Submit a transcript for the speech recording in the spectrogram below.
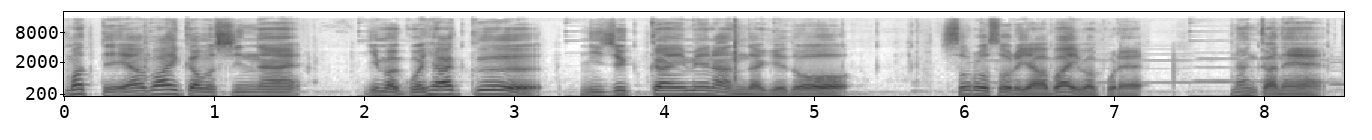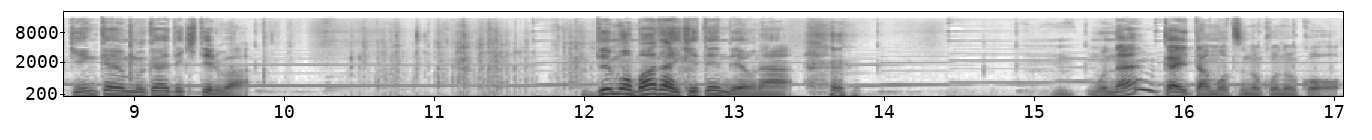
待って、やばいかもしんない。今520回目なんだけど、そろそろやばいわ、これ。なんかね、限界を迎えてきてるわ。でもまだいけてんだよな。もう何回保つの、この子。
